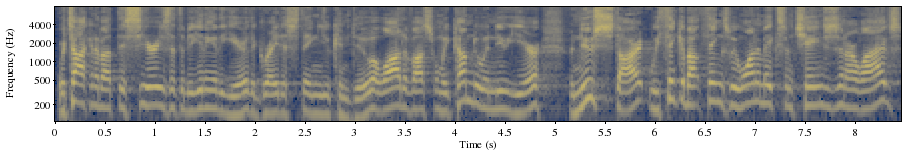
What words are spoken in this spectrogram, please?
We're talking about this series at the beginning of the year, the greatest thing you can do. A lot of us, when we come to a new year, a new start, we think about things we want to make some changes in our lives.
